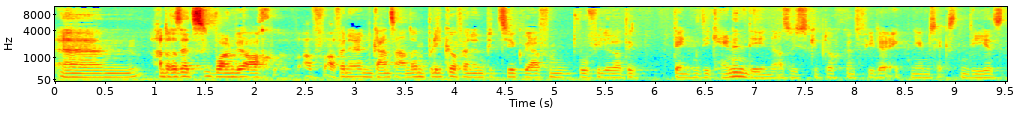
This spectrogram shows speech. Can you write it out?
Ähm, andererseits wollen wir auch auf, auf einen, einen, ganz anderen Blick auf einen Bezirk werfen, wo viele Leute denken, sie kennen den. Also es gibt auch ganz viele Ecken im Sechsten, die jetzt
